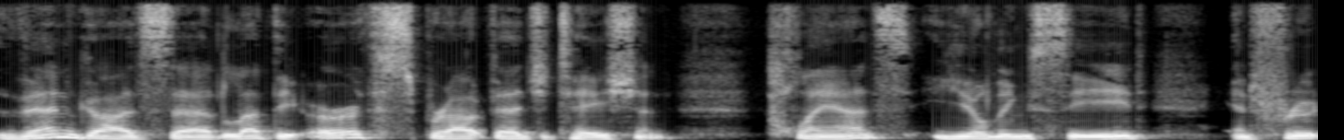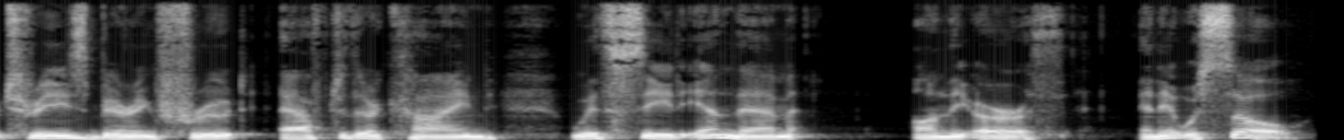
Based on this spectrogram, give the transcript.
Then God said, Let the earth sprout vegetation, plants yielding seed, and fruit trees bearing fruit after their kind, with seed in them on the earth. And it was so.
